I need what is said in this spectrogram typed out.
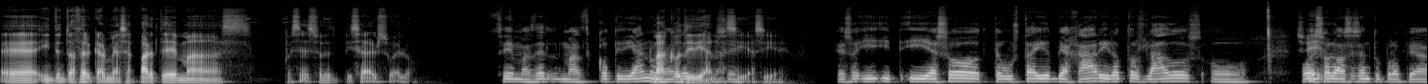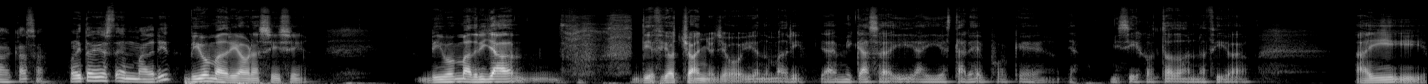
eh, intento acercarme a esa parte más, pues eso, de pisar el suelo. Sí, más, del, más cotidiano. Más, cotidiana, sí. así es. Eso, y, y, eso, ¿te gusta ir viajar, ir a otros lados o, o, eso lo haces en tu propia casa? ¿Ahorita vives en Madrid? Vivo en Madrid ahora, sí, sí. Vivo en Madrid ya 18 años llevo viviendo en Madrid. Ya en mi casa y ahí estaré porque mis hijos todos han nacido ahí y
